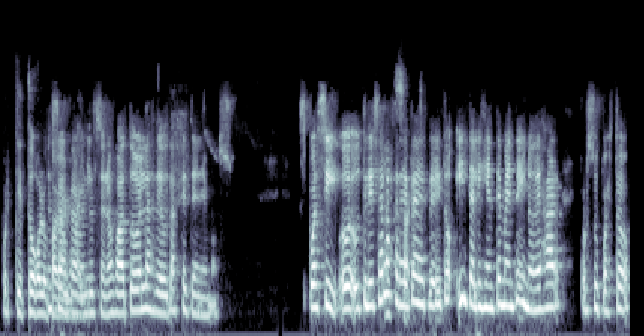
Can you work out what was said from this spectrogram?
porque todo lo pagamos. Exactamente, se nos va todo en las deudas que tenemos. Pues sí, utilizar las tarjetas de crédito inteligentemente y no dejar, por supuesto,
